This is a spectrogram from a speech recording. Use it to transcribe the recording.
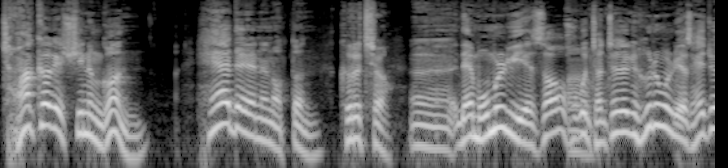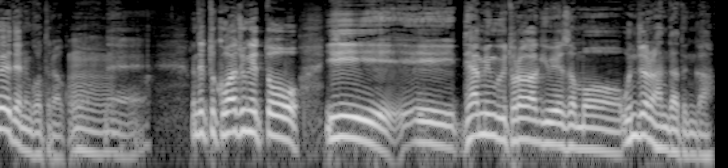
정확하게 쉬는 건 해야 되는 어떤 그렇죠. 어, 내 몸을 위해서 어. 혹은 전체적인 흐름을 위해서 해줘야 되는 거더라고요. 음. 네. 근데 또 그 와중에 또이 대한민국이 돌아가기 위해서 뭐 운전을 한다든가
